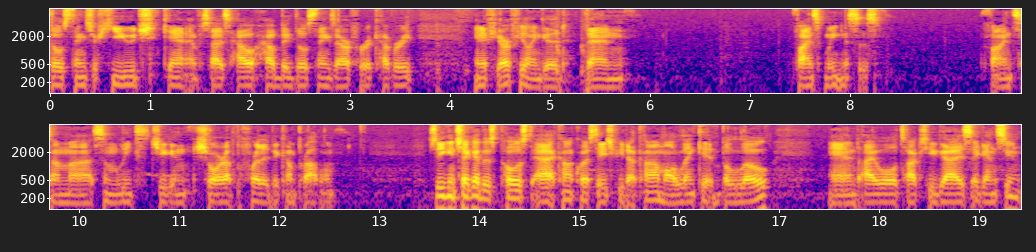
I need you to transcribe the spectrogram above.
Those things are huge. Can't emphasize how, how big those things are for recovery. And if you are feeling good, then find some weaknesses find some uh, some leaks that you can shore up before they become problem. So you can check out this post at conquesthp.com. I'll link it below, and I will talk to you guys again soon.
